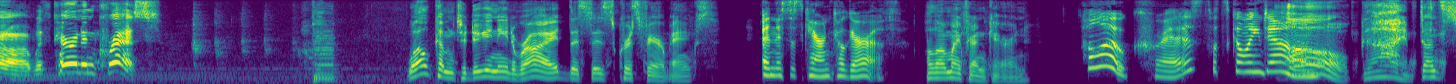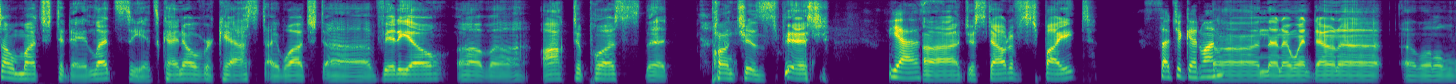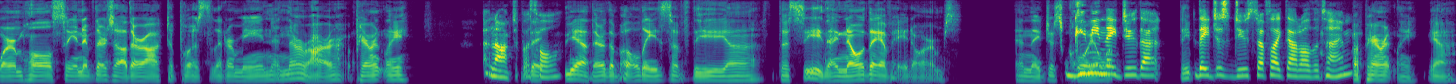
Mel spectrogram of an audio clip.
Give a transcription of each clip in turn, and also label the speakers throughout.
Speaker 1: Uh, with Karen and Chris. Welcome to Do You Need a Ride? This is Chris Fairbanks.
Speaker 2: And this is Karen Kilgariff.
Speaker 1: Hello, my friend Karen.
Speaker 2: Hello, Chris. What's going down?
Speaker 1: Oh, God, I've done so much today. Let's see. It's kind of overcast. I watched a video of an octopus that punches fish
Speaker 2: yes.
Speaker 1: uh, just out of spite.
Speaker 2: Such a good one.
Speaker 1: Uh, and then I went down a, a little wormhole seeing if there's other octopus that are mean. And there are, apparently.
Speaker 2: An octopus
Speaker 1: They-
Speaker 2: hole.
Speaker 1: Yeah, they're the bullies of the uh, the sea. They know they have eight arms, and they just.
Speaker 2: You mean
Speaker 1: coil
Speaker 2: they do that?
Speaker 1: They-
Speaker 2: They, just do stuff like that all the time?
Speaker 1: Apparently, yeah.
